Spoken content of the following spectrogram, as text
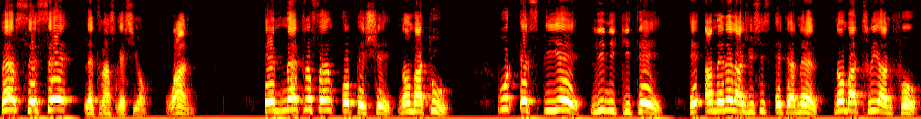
Faire cesser les transgressions. One. Et mettre fin au péché. Number two. Pour expier l'iniquité et amener la justice éternelle. Number three and four.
